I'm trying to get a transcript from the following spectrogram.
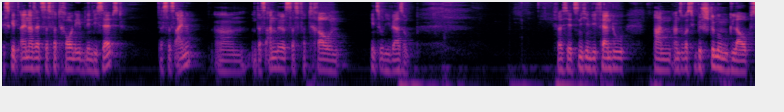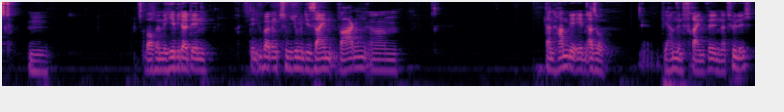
es gibt einerseits das Vertrauen eben in dich selbst, das ist das eine. Ähm, und das andere ist das Vertrauen ins Universum. Ich weiß jetzt nicht, inwiefern du an, an sowas wie Bestimmung glaubst. Hm. Aber auch wenn wir hier wieder den, den Übergang zum Human Design wagen, ähm, dann haben wir eben, also wir haben den freien Willen natürlich.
